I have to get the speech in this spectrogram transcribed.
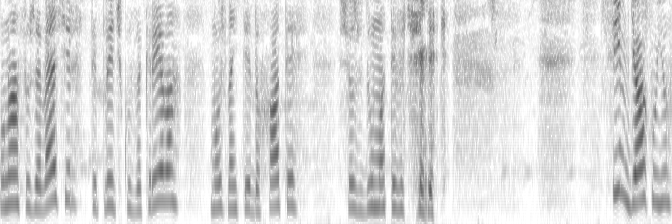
у нас уже вечір, тепличку закрила, можна йти до хати, щось думати вечерять. Всім дякую,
